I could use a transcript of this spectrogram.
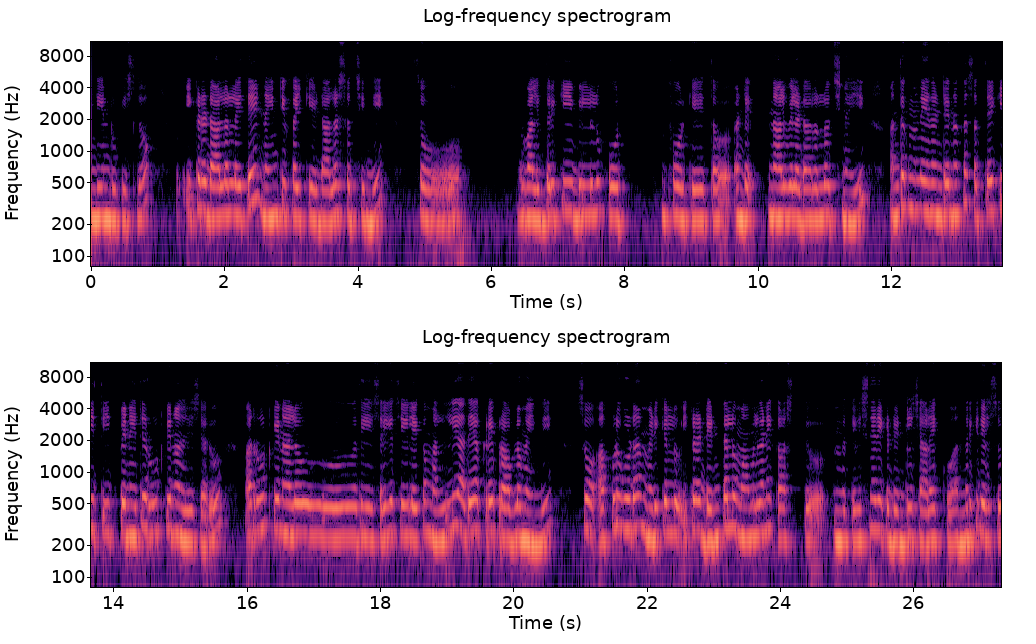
ఇండియన్ రూపీస్లో. ఇక్కడ డాలర్లు అయితే నైంటీ ఫైవ్ కే డాలర్స్ వచ్చింది. సో వాళ్ళిద్దరికీ బిల్లులు ఫోర్ ఫోర్ కే అంటే నాలుగు వేల డాలర్లు వచ్చినాయి. అంతకుముందు ఏంటంటే నాకు సత్యకి తీత్ పెయిన్ అయితే రూట్ కెనాల్ చేశారు. ఆ రూట్ కెనాలు అది సరిగా చేయలేక మళ్ళీ అదే అక్కడే ప్రాబ్లం అయింది. సో అప్పుడు కూడా మెడికల్ ఇక్కడ డెంటల్ మామూలుగానే కాస్ట్ ఇంకా తెలిసినది ఇక్కడ డెంటల్ చాలా ఎక్కువ. అందరికీ తెలుసు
